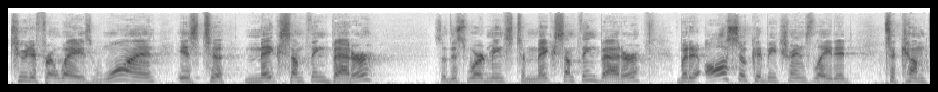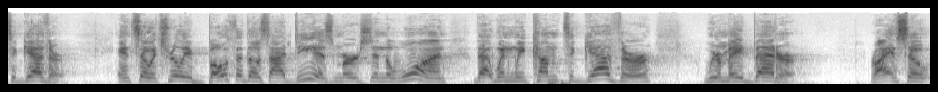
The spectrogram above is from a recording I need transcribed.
two different ways. One is to make something better. So, this word means to make something better, but it also could be translated to come together. And so it's really both of those ideas merged in the one that when we come together, we're made better, right? And so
